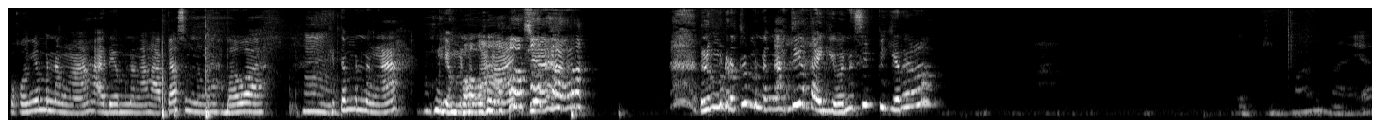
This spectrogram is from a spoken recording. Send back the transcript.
pokoknya menengah ada yang menengah atas menengah bawah. Hmm. kita menengah ya menengah aja. Lu menurut lu menengah tuh ya kayak gimana sih pikiran lo gimana ya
